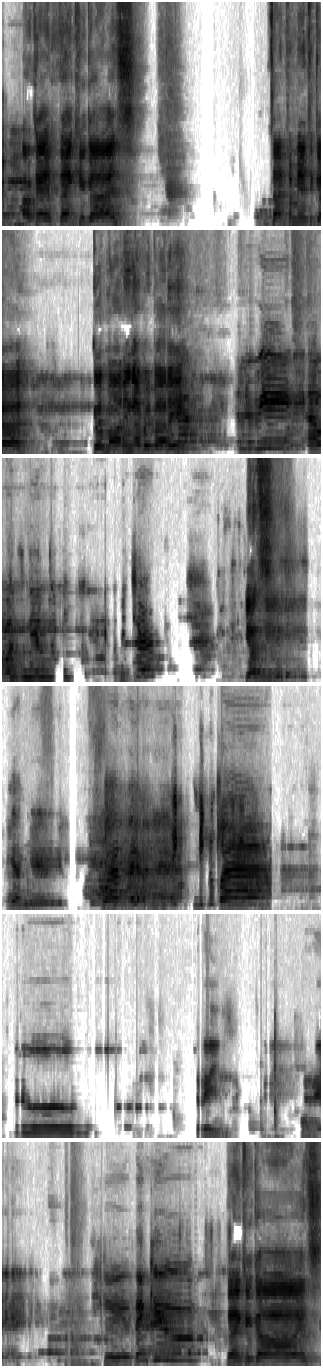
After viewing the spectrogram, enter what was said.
Okay, thank you guys. Time for me to go. Good morning, everybody. Can we uh, once again get the picture? Yes. Yeah. One, uh, Dik Nuki. one, two, three. Okay, thank you. Thank you guys.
